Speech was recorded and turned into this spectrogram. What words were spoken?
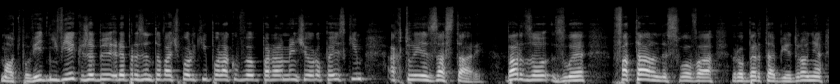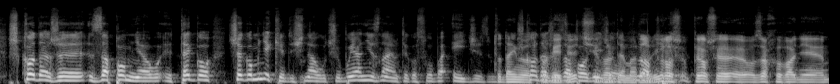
ma odpowiedni wiek, żeby reprezentować Polki i Polaków w Parlamencie Europejskim, a który jest za stary. Bardzo złe, fatalne słowa Roberta Biedronia. Szkoda, że zapomniał tego, czego mnie kiedyś nauczył, bo ja nie znałem tego słowa ageism. To dajmy Szkoda, odpowiedzieć, no, proszę, proszę o zachowanie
